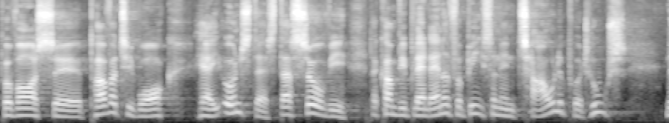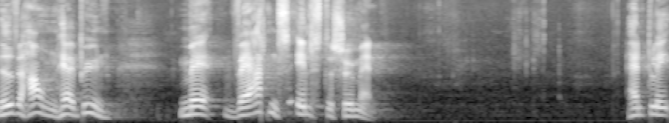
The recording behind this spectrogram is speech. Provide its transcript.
På vores øh, poverty walk her i onsdags, der så vi, der kom vi blandt andet forbi sådan en tavle på et hus nede ved havnen her i byen med verdens ældste sømand. Han blev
